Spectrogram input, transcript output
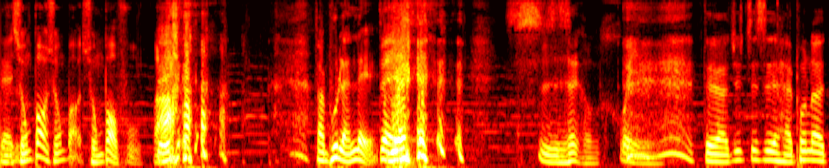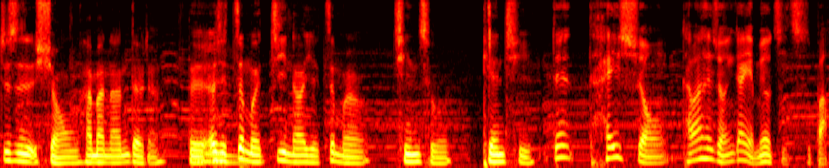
对，熊抱熊抱熊报复对啊，反扑人类。对耶是 这很会，对啊，就就是还碰到就是熊，还蛮难得的。对，嗯而且这么近呢，也这么清楚天气。但黑熊台湾黑熊应该也没有几只吧？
